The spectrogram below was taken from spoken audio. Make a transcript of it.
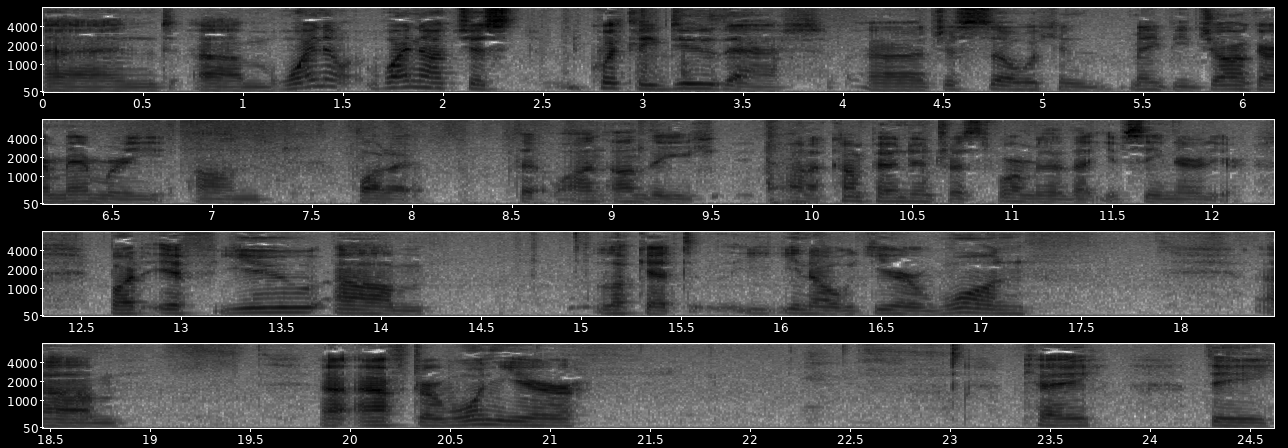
and um, why not why not just quickly do that uh, just so we can maybe jog our memory on what a, the, on, on the on a compound interest formula that you've seen earlier. But if you um, look at you know year one um, after one year okay the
